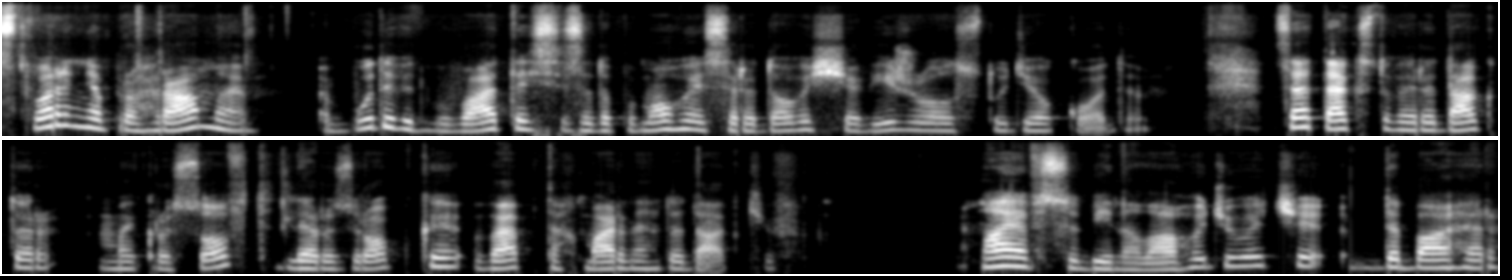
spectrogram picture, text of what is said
Створення програми буде відбуватись за допомогою середовища Visual Studio Code. Це текстовий редактор Microsoft для розробки веб та хмарних додатків. Має в собі налагоджувачі, дебагер,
